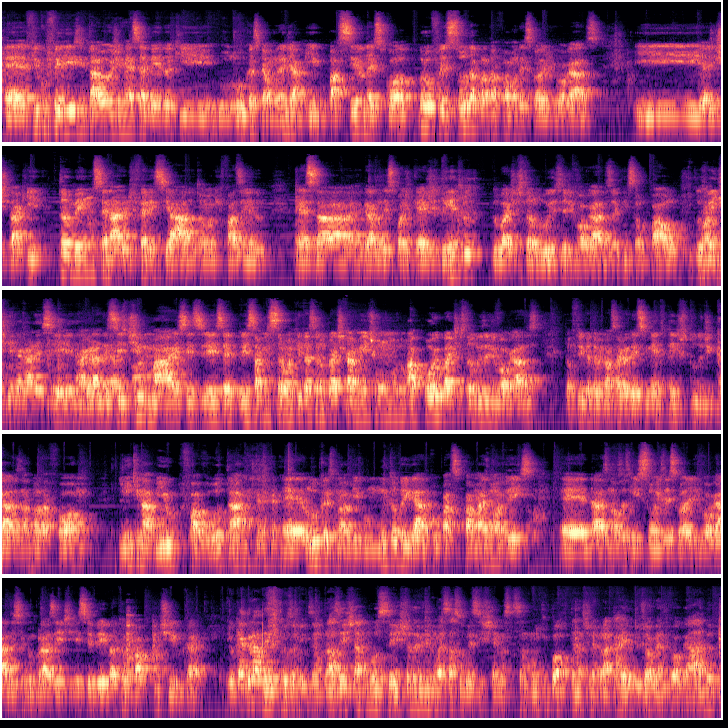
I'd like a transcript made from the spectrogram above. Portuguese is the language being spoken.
É, fico feliz em estar hoje recebendo aqui o Lucas, que é um grande amigo, parceiro da escola, professor da plataforma da Escola de Advogados. E a gente está aqui também num cenário diferenciado, estamos aqui fazendo essa, gravando esse podcast dentro do Batista Luiz, advogados aqui em São Paulo. Inclusive a gente tem que agradecer ele. Né, agradecer demais, esse, esse, essa missão aqui está sendo praticamente um apoio Batista Luiz Advogados. Então fica também nosso agradecimento, tem estudo de casos na plataforma. Link na bio, por favor, tá? É, Lucas, meu amigo, muito obrigado por participar mais uma vez é, das nossas missões da Escola de Advogados. É sempre um prazer te receber e bater um papo contigo, cara. Eu que agradeço, meus amigos. É um prazer estar com vocês. Toda vez conversar sobre esses temas que são muito importantes né, para a carreira do jovem advogado.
